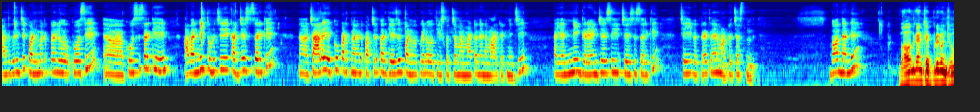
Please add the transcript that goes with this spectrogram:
అందు గురించి పండుమిరపకాయలు కోసి కోసేసరికి అవన్నీ తుడిచి కట్ చేసేసరికి చాలా ఎక్కువ పడుతున్నానండి. పచ్చడి పది కేజీలు పండుమిరపకాయలు తీసుకొచ్చామన్నమాట నిన్న మార్కెట్ నుంచి. అవన్నీ గ్రైండ్ చేసి చేసేసరికి చెయ్యి విపరీతమైన మంట వచ్చేస్తుంది. బాగుందండి? బాగుంది కానీ చెప్పుడు కొంచెం.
